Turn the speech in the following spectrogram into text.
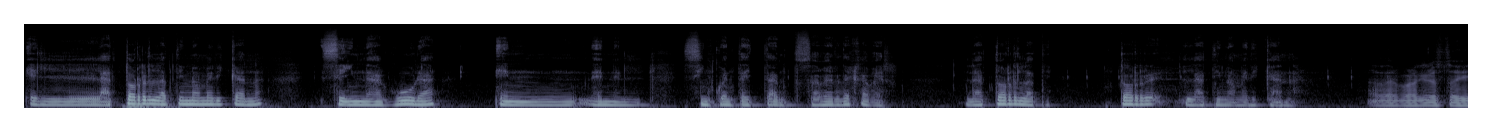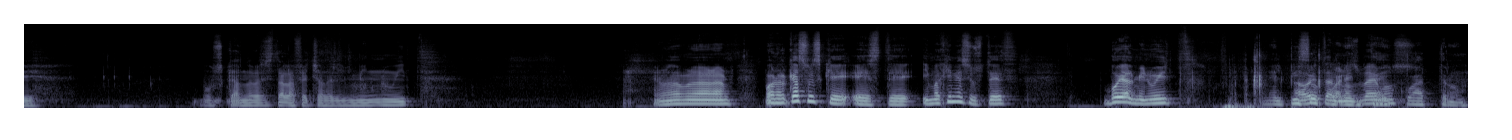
el- la torre latinoamericana se inaugura en, en el 50 y tantos. A ver, deja ver. La torre, lati- torre latinoamericana. A ver, por aquí lo estoy buscando, a ver si está la fecha del Minuit. Bueno, el caso es que, este, imagínese usted, voy al Minuit, En el piso Ahorita nos vemos. 44.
